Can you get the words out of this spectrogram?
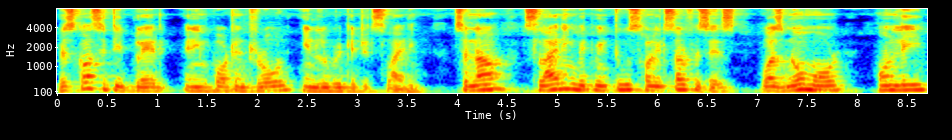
viscosity played an important role in lubricated sliding. So now sliding between two solid surfaces was no more only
